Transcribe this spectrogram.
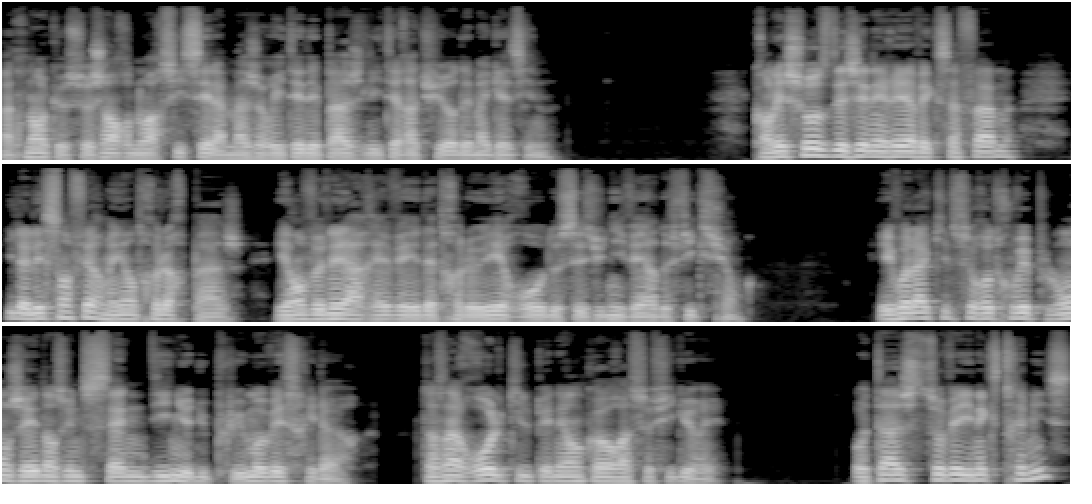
maintenant que ce genre noircissait la majorité des pages littérature des magazines. Quand les choses dégénéraient avec sa femme, il allait s'enfermer entre leurs pages et en venait à rêver d'être le héros de ces univers de fiction. Et voilà qu'il se retrouvait plongé dans une scène digne du plus mauvais thriller, dans un rôle qu'il peinait encore à se figurer. Otage sauvé in extremis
